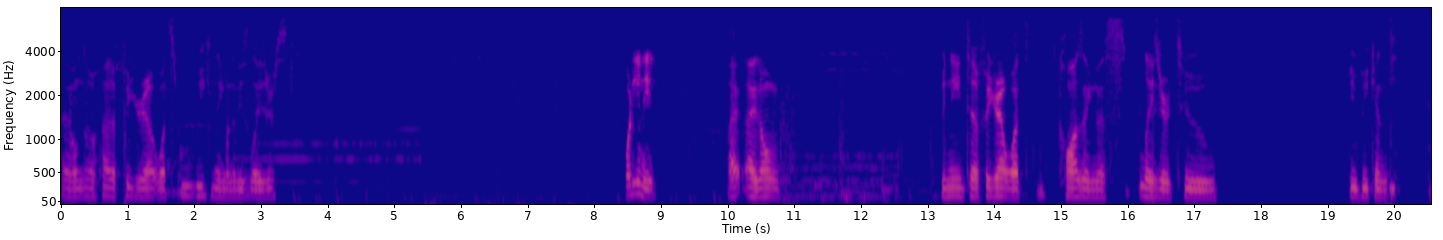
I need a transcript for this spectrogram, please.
I don't know how to figure out what's weakening one of these lasers. What do you need? I I don't. We need to figure out what's causing this laser to be weakened. I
